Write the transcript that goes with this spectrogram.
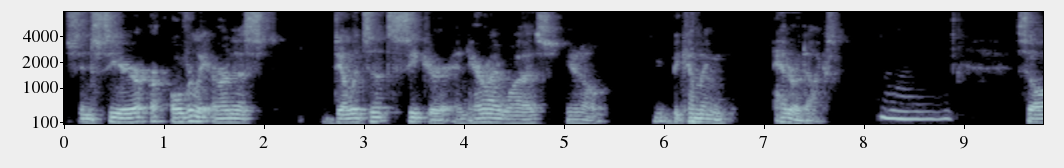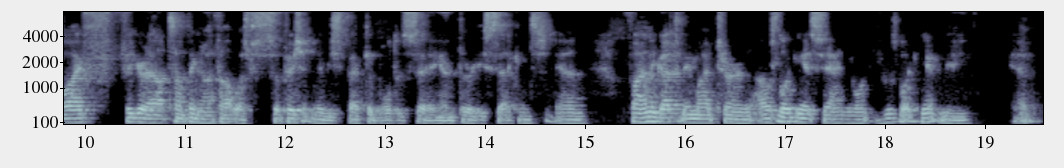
sincere, overly earnest, diligent seeker, and here I was, you know, becoming heterodox. Mm. So I figured out something I thought was sufficiently respectable to say in 30 seconds, and finally got to be my turn. I was looking at Samuel, and he was looking at me, and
